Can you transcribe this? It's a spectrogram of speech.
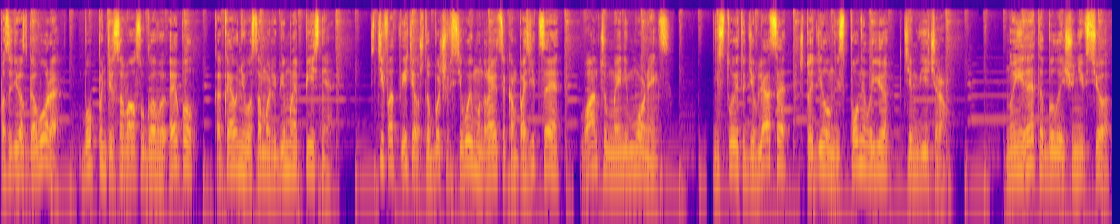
Посреди разговора Боб поинтересовался у главы Apple, какая у него самая любимая песня. Стив ответил, что больше всего ему нравится композиция One Too Many Mornings. Не стоит удивляться, что Дилан исполнил ее тем вечером. Но и это было еще не все.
